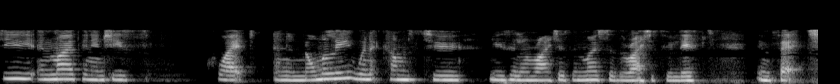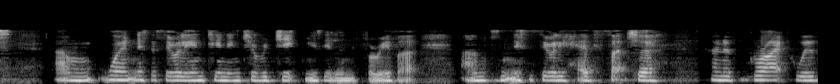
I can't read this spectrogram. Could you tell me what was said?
She, in my opinion, she's quite an anomaly when it comes to New Zealand writers, and most of the writers who left, in fact, um, weren't necessarily intending to reject New Zealand forever, um, didn't necessarily have such a kind of gripe with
